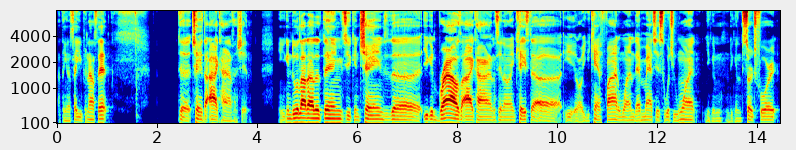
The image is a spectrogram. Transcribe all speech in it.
I think that's how you pronounce that. To change the icons and shit. You can do a lot of other things. You can change the, you can browse icons, you know, in case the, uh, you know, you can't find one that matches what you want. You can, you can search for it.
